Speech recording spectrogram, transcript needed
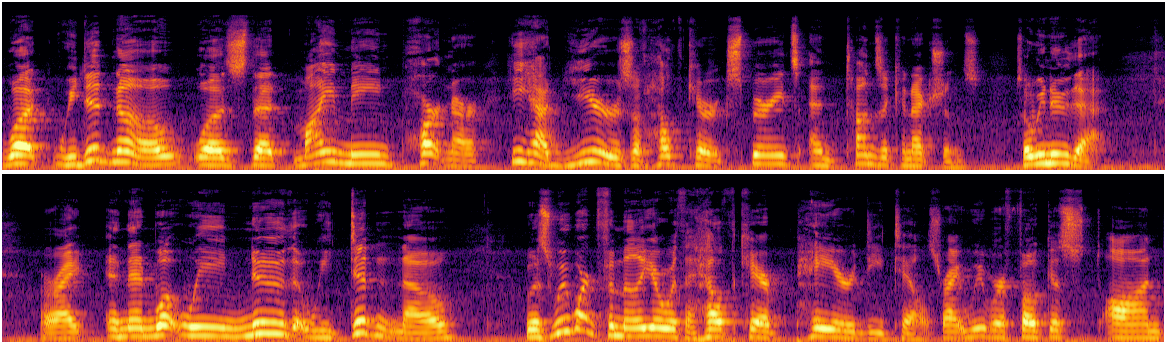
what we did know was that my main partner, he had years of healthcare experience and tons of connections. So we knew that. All right. And then what we knew that we didn't know was we weren't familiar with the healthcare payer details, right? We were focused on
